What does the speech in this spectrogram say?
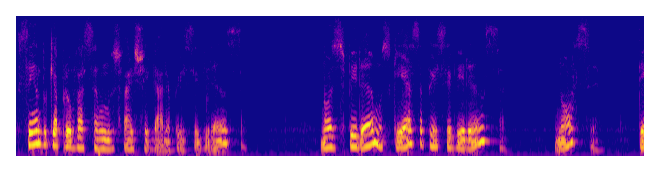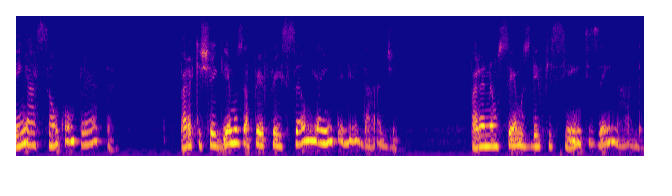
sendo que a provação nos faz chegar à perseverança, nós esperamos que essa perseverança, nossa, tenha ação completa para que cheguemos à perfeição e à integridade, para não sermos deficientes em nada.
